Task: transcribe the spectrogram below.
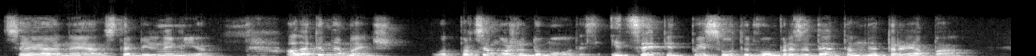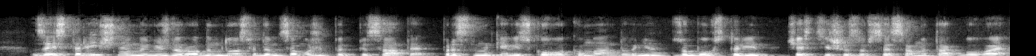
це не стабільний мір. Але тим не менш, от про це можна домовитись. І це підписувати двом президентам не треба. За історичним і міжнародним досвідом це можуть підписати представники військового командування з обох сторін, частіше за все саме так буває,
